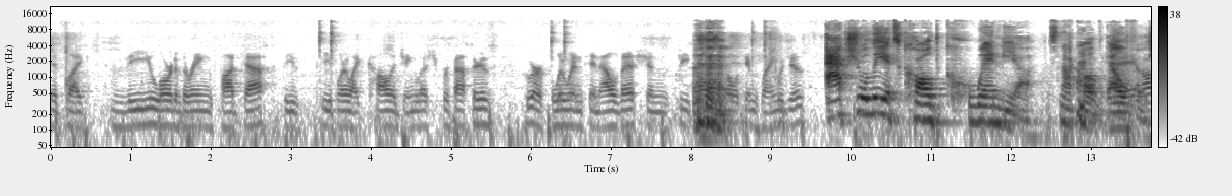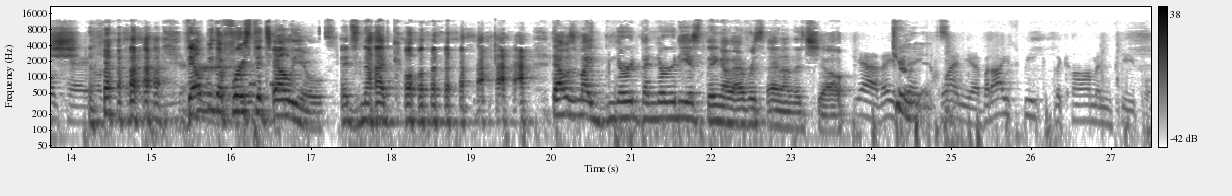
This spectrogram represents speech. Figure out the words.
it's like the Lord of the Rings podcast. These people are like college English professors who are fluent in Elvish and speak all Tolkien's languages. Actually, it's called Quenya. It's not called Okay, Elvish. okay, okay. They'll be the first to tell you it's not called. that was my nerd, the nerdiest thing I've ever said on this show. Yeah, they Truly say is. Quenya, but I speak the common people.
